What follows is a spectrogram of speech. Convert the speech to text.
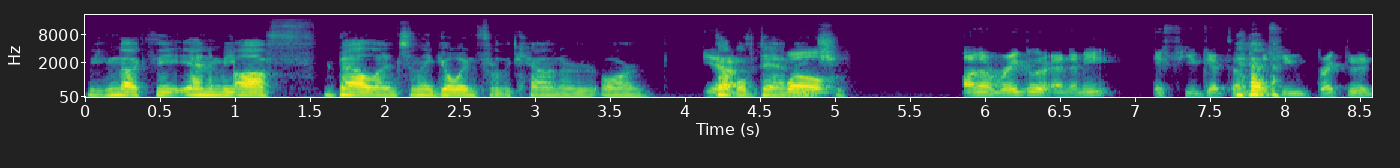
you can knock the enemy off balance and then go in for the counter or yeah, double damage. Well, on a regular enemy, if you get them, if you break their,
